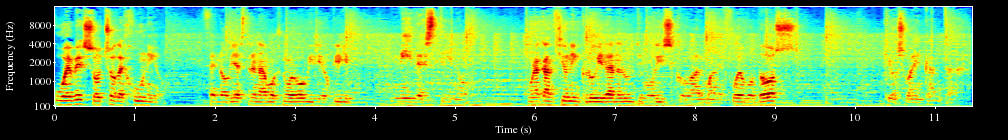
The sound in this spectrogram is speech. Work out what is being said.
Jueves 8 de junio, Zenobia estrenamos nuevo videoclip, Mi Destino. Una canción incluida en el último disco, Alma de Fuego 2, que os va a encantar.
